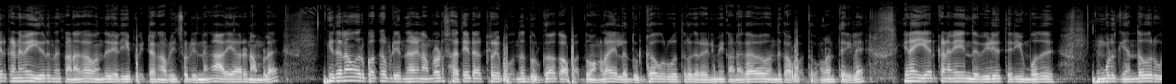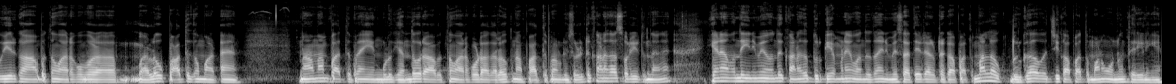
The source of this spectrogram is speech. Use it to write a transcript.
ஏற்கனவே இருந்த கனகா வந்து வெளியே போயிட்டாங்க அப்படின்னு சொல்லியிருந்தாங்க. அதை யாரும் நம்மளை இதெல்லாம் ஒரு பக்கம் இப்படி இருந்தாலும் நம்மளோட சத்யா டாக்டர் இப்போ வந்து துர்கா காப்பாற்றுவாங்களா இல்லை துர்கா உருவத்தில் இருக்கிற இனிமேல் கனகாவே வந்து காப்பாற்றுவாங்களான்னு தெரியல. ஏன்னா ஏற்கனவே இந்த வீடியோ தெரியும் போது உங்களுக்கு எந்த ஒரு உயிருக்கு ஆபத்தும் வர அளவு பார்த்துக்க மாட்டேன். நான் தான் பார்த்துப்பேன். எங்களுக்கு எந்த ஒரு ஆபத்தும் வரக்கூடாத அளவுக்கு நான் பார்த்துப்பேன் அப்படின்னு சொல்லிட்டு கனகா சொல்லிட்டு இருந்தாங்க. ஏன்னா வந்து இனிமேல் வந்து கனக துர்கையம்மனே வந்து தான் இனிமேல் சத்ய டாக்டர் காப்பாற்றுமா இல்லை துர்கா வச்சு காப்பாற்றுமான்னு ஒன்றும் தெரியலைங்க.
